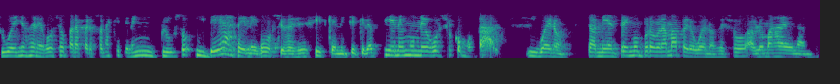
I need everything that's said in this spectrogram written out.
dueños de negocio, para personas que tienen incluso ideas de negocios, es decir, que ni siquiera tienen un negocio como tal. Y bueno, también tengo un programa, pero bueno, de eso hablo más adelante.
